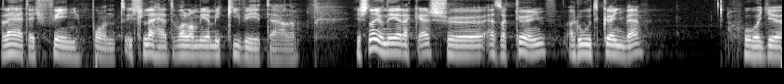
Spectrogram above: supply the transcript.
lehet egy fénypont, és lehet valami, ami kivétel. És nagyon érdekes ez a könyv, a Ruth könyve, hogy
